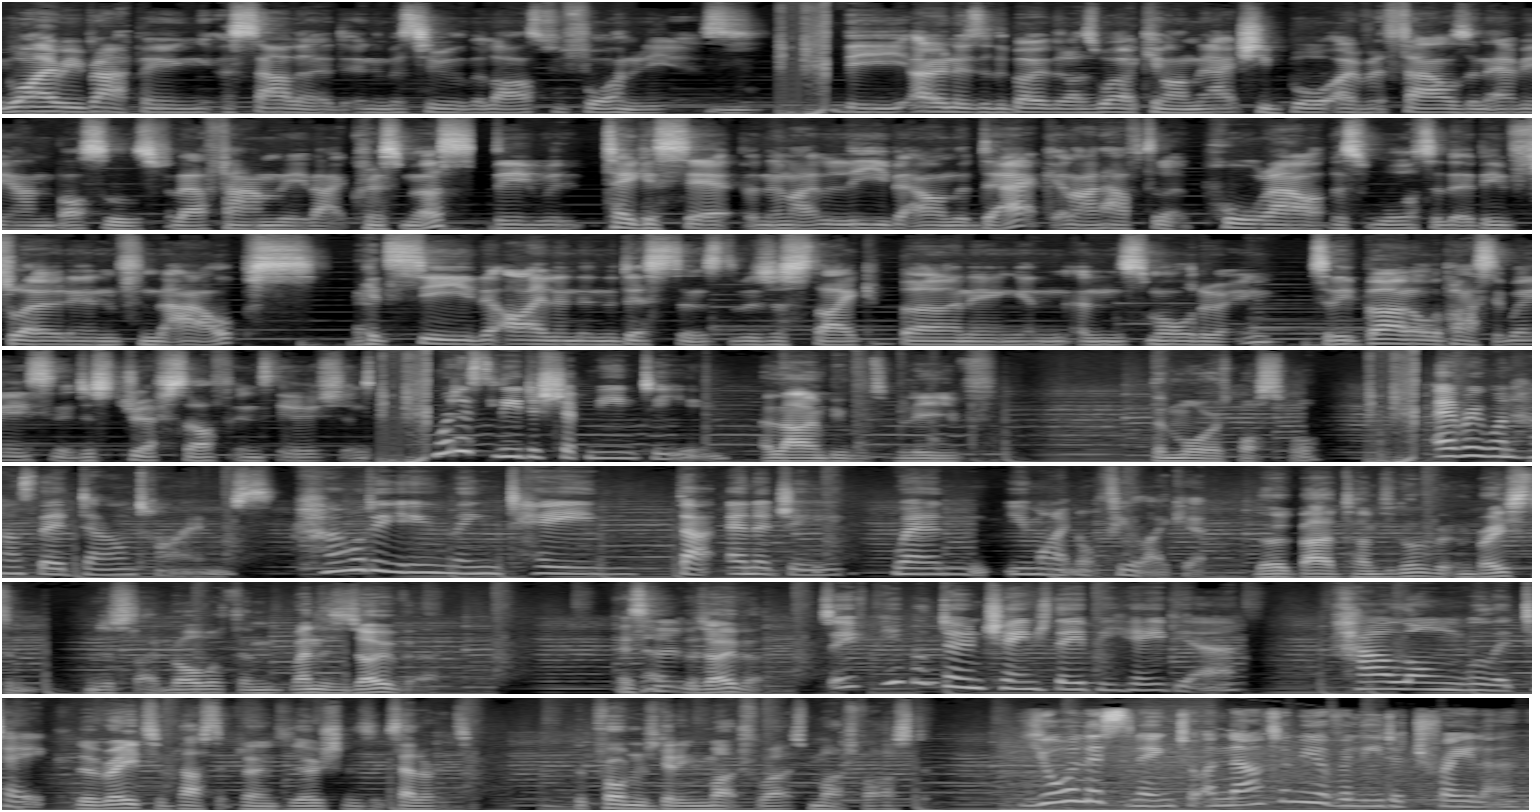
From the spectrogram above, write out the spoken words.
Why are we wrapping a salad in a material that lasts for 400 years? Mm. The owners of the boat that I was working on, they actually bought over a thousand Evian bottles for their family that Christmas. They would take a sip and then like leave it out on the deck, and I'd have to like pour out this water that had been flown in from the Alps. I could see the island in the distance that was just like burning and, and smoldering. So they burn all the plastic waste and it just drifts off into the ocean. What does leadership mean to you? allowing people to believe the more is possible. Everyone has their downtimes. How do you maintain that energy when you might not feel like it? Those bad times, you've got to embrace them and just like roll with them. When this is over, It's over. it's over. So, if people don't change their behavior, how long will it take? The rate of plastic flowing into the ocean is accelerating. The problem is getting much worse, much faster. You're listening to Anatomy of a Leader trailer.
